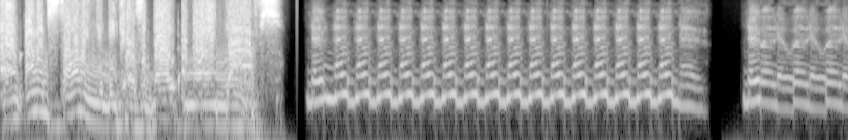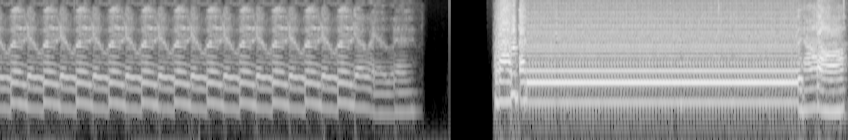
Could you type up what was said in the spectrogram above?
am uninstalling you because about annoying laughs. No no no no no no no no no no no no no no no no no no. Ah.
